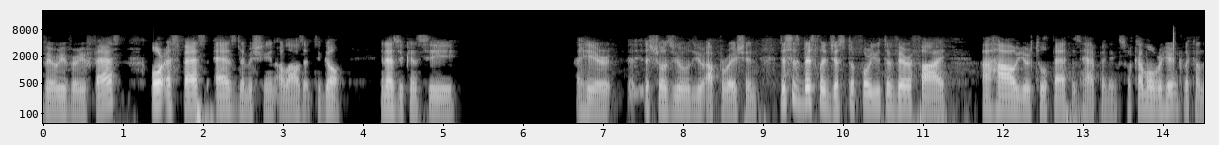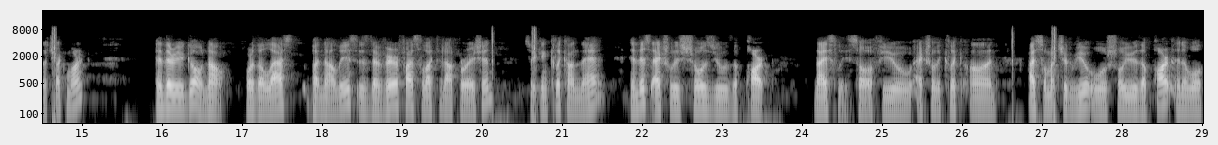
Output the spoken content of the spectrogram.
very very fast or as fast as the machine allows it to go and as you can see here it shows you your operation. This is basically just to, for you to verify uh, how your toolpath is happening. So come over here and click on the check mark and there you go. Now for the last but not least is the verify selected operation. So you can click on that and this actually shows you the part nicely. So if you actually click on isometric view it will show you the part and it will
